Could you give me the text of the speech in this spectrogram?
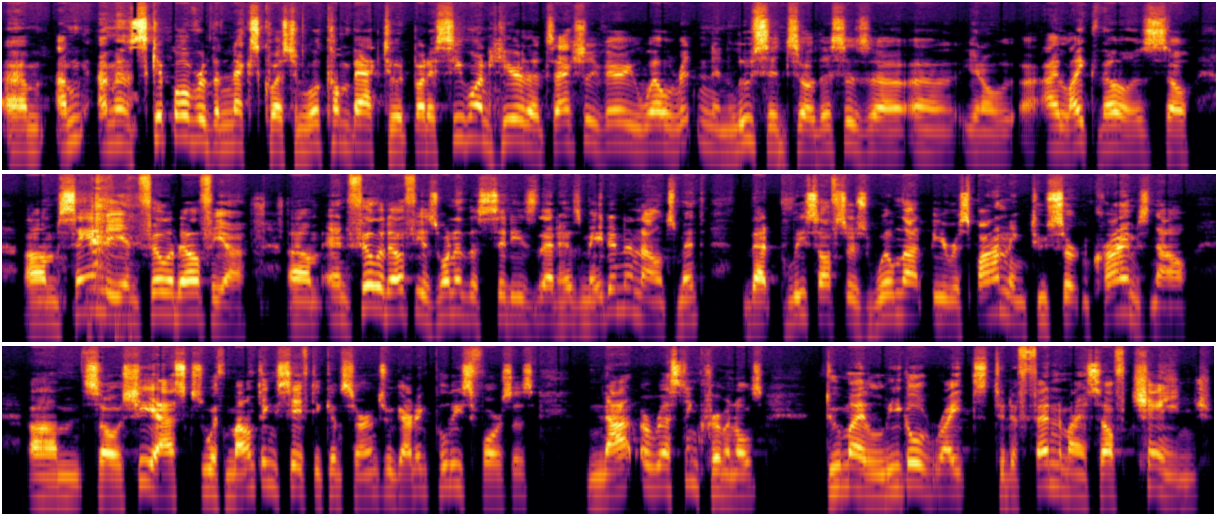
Um, I'm I'm going to skip over the next question. We'll come back to it, but I see one here that's actually very well written and lucid. So this is uh, uh you know I like those. So um, Sandy in Philadelphia, um, and Philadelphia is one of the cities that has made an announcement that police officers will not be responding to certain crimes now. Um, so she asks, with mounting safety concerns regarding police forces not arresting criminals, do my legal rights to defend myself change?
